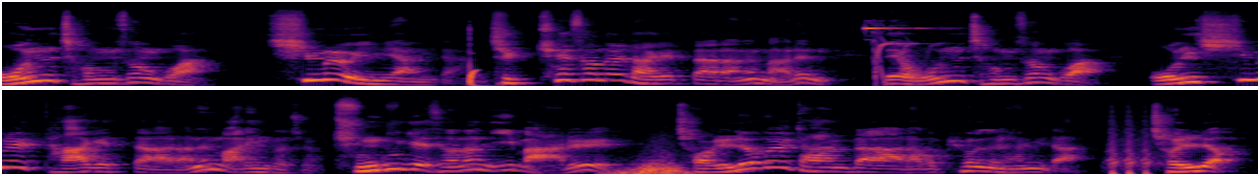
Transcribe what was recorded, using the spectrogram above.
온 정성과 힘을 의미합니다. 즉 최선을 다하겠다라는 말은 내 온 정성과 온 힘을 다하겠다라는 말인 거죠. 중국에서는 이 말을 전력을 다한다라고 표현을 합니다. 전력,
